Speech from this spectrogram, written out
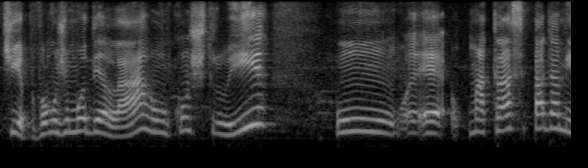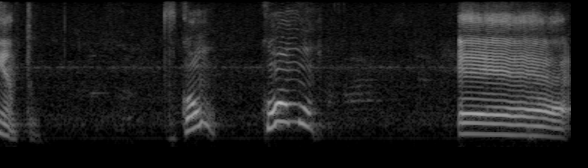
Tipo, vamos modelar, vamos construir um, é, uma classe pagamento. Com, como é,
